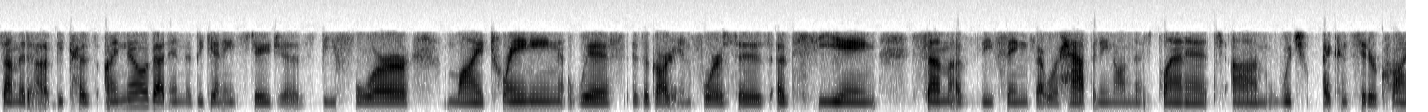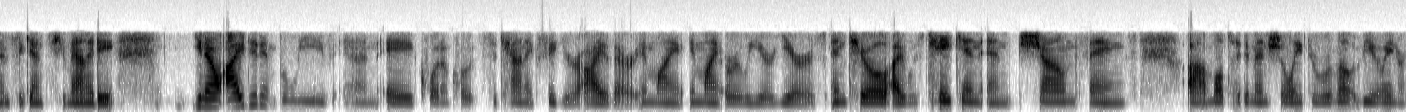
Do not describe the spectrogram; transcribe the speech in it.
sum it up because I know that in the beginning stages before my training with the Guardian Forces of seeing some of the things that were happening on this planet, um, which I consider crimes against humanity. You know, I didn't believe in a quote unquote satanic figure either in my in my earlier years until I was taken and shown things uh, multidimensionally through remote viewing or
